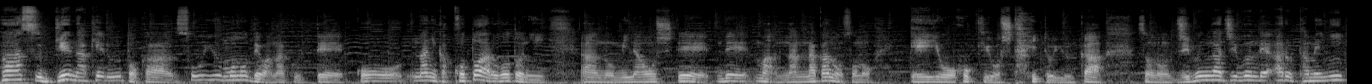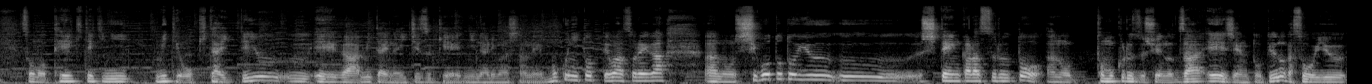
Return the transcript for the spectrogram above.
わあ、すっげえ泣けるとか、そういうものではなくて、こう、何かことあるごとに、あの、見直して、で、まあ、何らかのその栄養補給をしたいというかその自分が自分であるためにその定期的に見ておきたいっていう映画みたいな位置づけになりましたね。僕にとってはそれがあの仕事という視点からするとあのトム・クルーズ主演の「ザ・エージェント」っていうのがそういう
